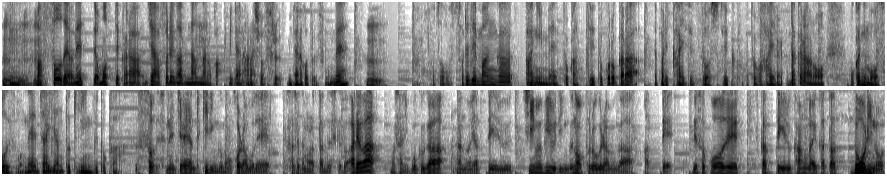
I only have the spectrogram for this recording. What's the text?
うんうんうん。まあそうだよねって思ってからじゃあそれが何なのかみたいな話をするみたいなことですもんね。うんほどそれで漫画アニメとかっていうところからやっぱり解説をしていくことが入られるだからあの他にもそうですもんねジャイアントキリングとかそうですね。ジャイアントキリングもコラボでさせてもらったんですけど、あれはまさに僕があのやっているチームビルディングのプログラムがあって、で、そこで使っている考え方通りの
